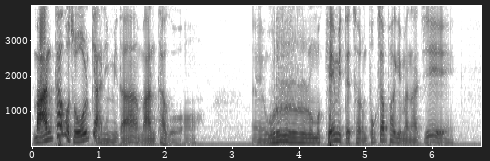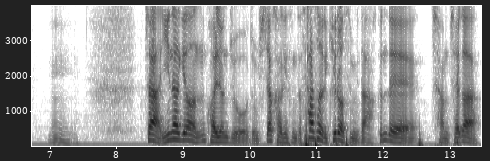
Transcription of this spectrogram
많다고 좋을 게 아닙니다. 많다고. 예, 우르르르 뭐 개미 떼처럼 복잡하기만 하지. 예. 자, 이낙연 관련주 좀 시작하겠습니다. 사설이 길었습니다. 근데 참 제가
